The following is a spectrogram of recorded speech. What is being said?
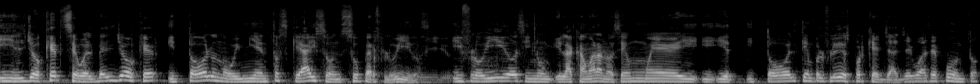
Y el Joker se vuelve el Joker y todos los movimientos que hay son súper fluidos. Fluido. Y fluidos y, no, y, la cámara no se mueve y, y, y, todo el tiempo el fluido es porque ya llegó a ese punto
